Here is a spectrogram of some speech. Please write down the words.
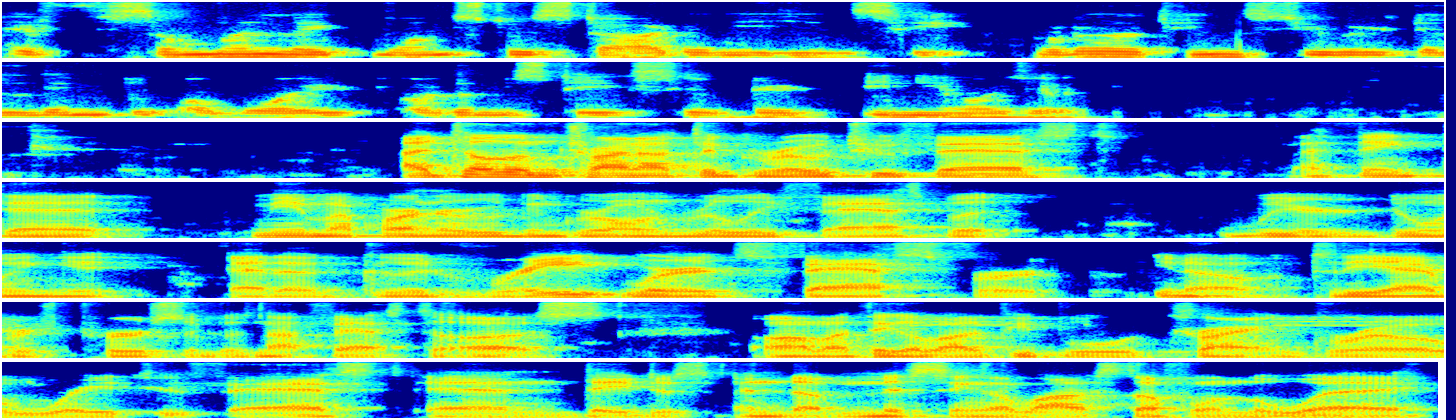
if someone like wants to start an agency what are the things you will tell them to avoid or the mistakes you did in your journey i tell them try not to grow too fast i think that me and my partner we've been growing really fast but we're doing it at a good rate where it's fast for you know to the average person but it's not fast to us um, i think a lot of people try and grow way too fast and they just end up missing a lot of stuff on the way.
